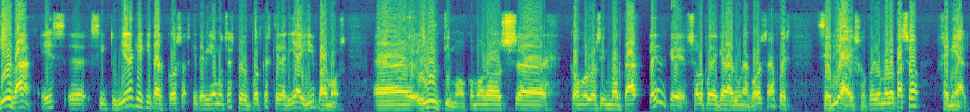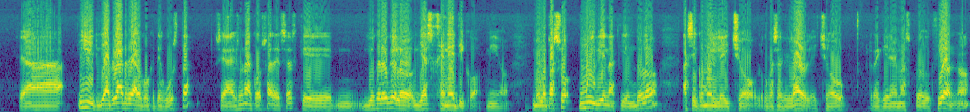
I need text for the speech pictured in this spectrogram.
¿Qué va? Es, eh, si tuviera que quitar cosas, quitaría muchas, pero el podcast quedaría ahí, vamos, eh, el último, como los, eh, como los inmortales, que solo puede quedar una cosa, pues sería eso. Pero me lo paso genial. O sea, ir y hablar de algo que te gusta, o sea, es una cosa de esas que mm, yo creo que lo, ya es genético mío. Me lo paso muy bien haciéndolo, así como el late show. Lo que pasa es que, claro, el late show requiere más producción, ¿no?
